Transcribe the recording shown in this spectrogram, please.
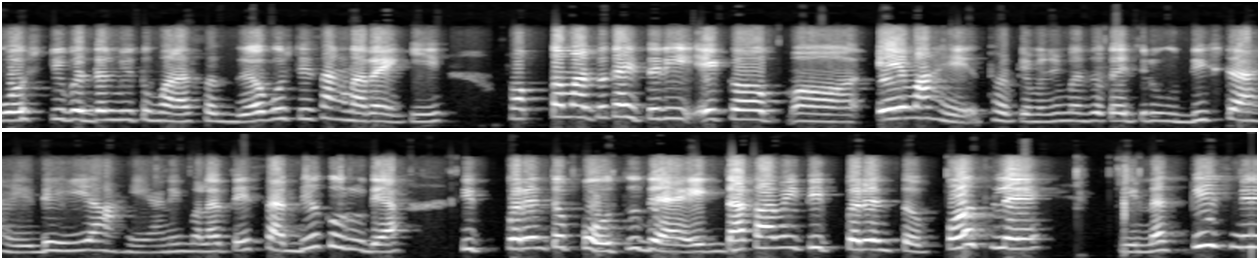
गोष्टीबद्दल मी तुम्हाला सगळ्या गोष्टी सांगणार आहे की फक्त माझं काहीतरी एक एम आहे थोडके म्हणजे माझं काहीतरी उद्दिष्ट आहे ध्येय आहे आणि मला ते साध्य करू द्या. तिथपर्यंत पोहोचू द्या. एकदा का मी तिथपर्यंत पोहोचले की नक्कीच मी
